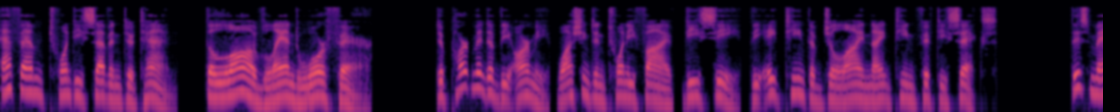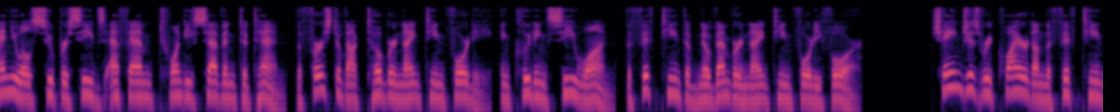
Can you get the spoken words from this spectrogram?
FM 27-10. The Law of Land Warfare. Department of the Army, Washington 25, D.C., 18 July 1956. This manual supersedes FM 27-10, 1 October 1940, including C1, 15 November 1944. Changes required on 15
